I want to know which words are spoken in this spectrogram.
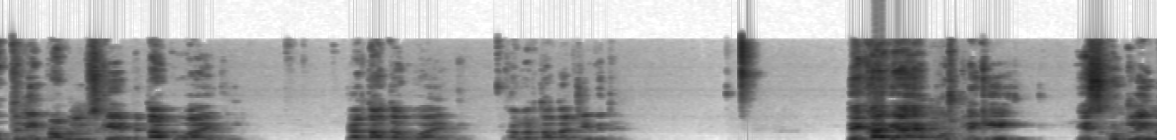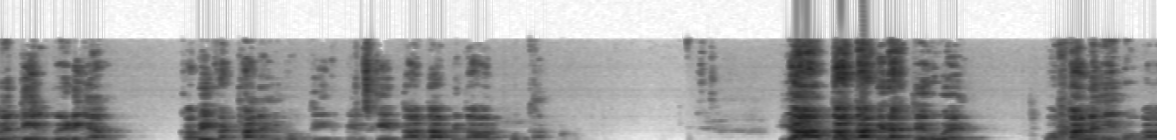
उतनी प्रॉब्लम इसके पिता को आएगी या दादा को आएगी, अगर दादा जीवित है। देखा गया है मोस्टली कि इस कुंडली में तीन पीढ़ियाँ कभी इकट्ठा नहीं होती मीन्स की दादा, पिता और पोता। या दादा के रहते हुए पोता नहीं होगा,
